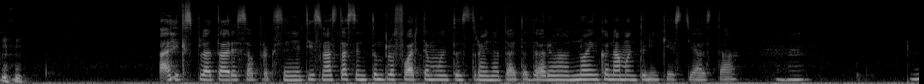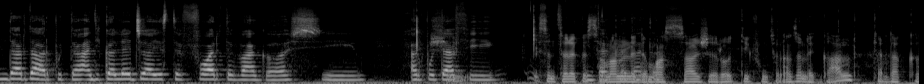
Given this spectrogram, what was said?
exploatare sau proxenetism. Asta se întâmplă foarte mult în străinătate, dar uh, noi încă n-am întâlnit chestia asta. Uh-huh. Dar da, ar putea, adică legea este foarte vagă și ar putea și... fi să înțeleg că saloanele de masaj erotic funcționează legal, chiar dacă...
